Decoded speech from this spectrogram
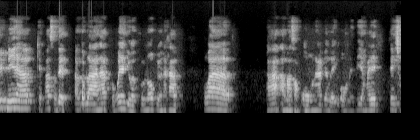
คลิปนี้นะครับ เก็บพระสมเด็จตามตำรานะครับ ผมก็ยังอยู่กับครูนกอยู่นะครับ เพราะว่าพระเอามาสององค์นะครับ ยังเหลืออีกองค์หนึ่งที่ยังไม่ได้ได้ช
